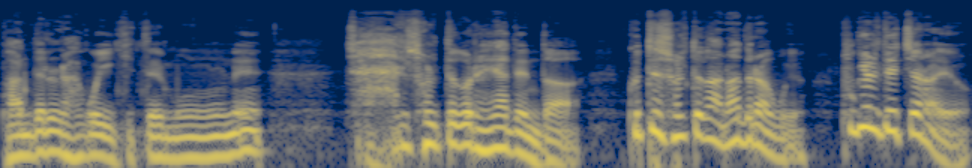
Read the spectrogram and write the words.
반대를 하고 있기 때문에 잘 설득을 해야 된다. 그때 설득 안 하더라고요. 부결됐잖아요.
